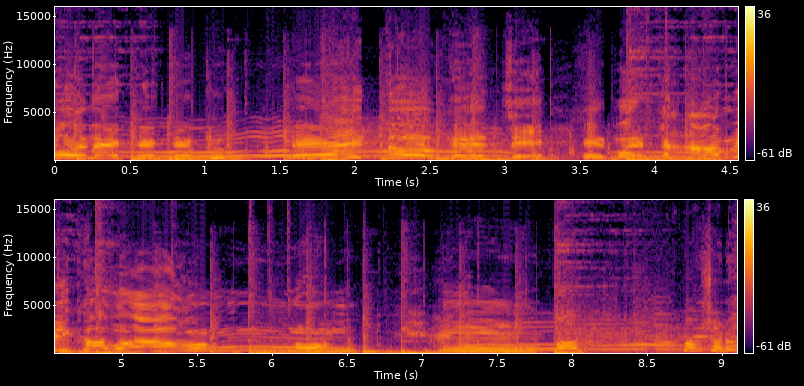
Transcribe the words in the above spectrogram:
করে না একটু একটু একটু। এই তো খেয়েছে এরপর আমি খাব। উম, উম। মম মম শোনো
